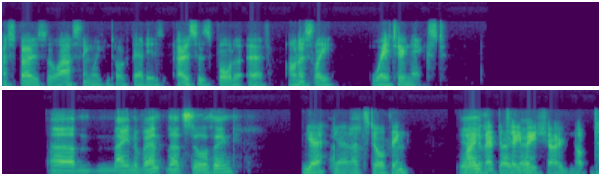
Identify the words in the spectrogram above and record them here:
I suppose the last thing we can talk about is Otis's border Earth. Honestly, where to next? Um, main event, that's still a thing. Yeah, yeah, that's still a thing. Yeah, main event, the TV show, not the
